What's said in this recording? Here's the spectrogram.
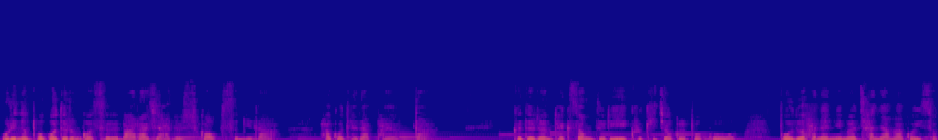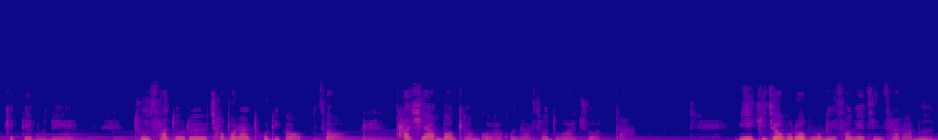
우리는 보고 들은 것을 말하지 않을 수가 없습니다. 하고 대답하였다. 그들은 백성들이 그 기적을 보고 모두 하느님을 찬양하고 있었기 때문에 두 사도를 처벌할 도리가 없어 다시 한번 경고하고 나서 놓아주었다. 이 기적으로 몸이 성해진 사람은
